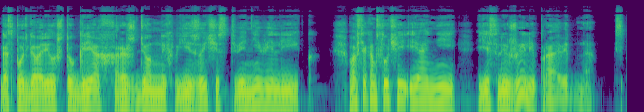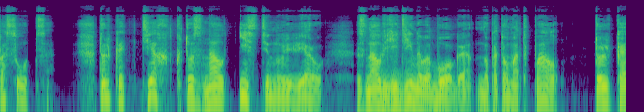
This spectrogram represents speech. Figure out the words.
Господь говорил, что грех рожденных в язычестве невелик. Во всяком случае и они, если жили праведно, спасутся. Только тех, кто знал истинную веру, знал единого Бога, но потом отпал, только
